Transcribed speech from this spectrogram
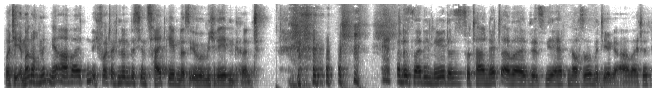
wollt ihr immer noch mit mir arbeiten? Ich wollte euch nur ein bisschen Zeit geben, dass ihr über mich reden könnt. und das war die, nee, das ist total nett, aber das, wir hätten auch so mit dir gearbeitet.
